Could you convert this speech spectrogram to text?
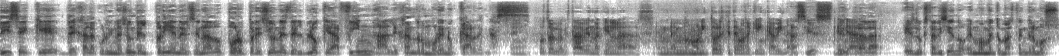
Dice que deja la coordinación del PRI en el Senado por presiones del bloque afín a Alejandro Moreno Cárdenas. Sí, justo lo que estaba viendo aquí en, las, en, los monitores que tenemos aquí en cabina. Así es. De entrada, es lo que está diciendo. En un momento más tendremos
